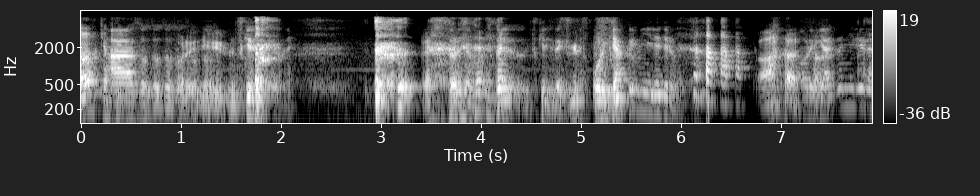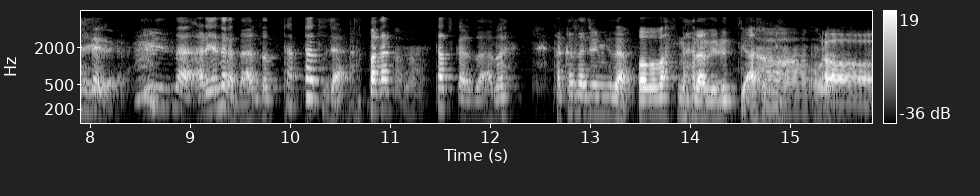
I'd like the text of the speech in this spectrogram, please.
れはキャップ。ああそうそうそうそれ入れる。つけてたよね。それでもそれつけてたけど 俺逆に入れてるもん。あ俺逆に入れるスタイルだから。君さあれやんなかった？あのた立つじゃん。バカ立つからさあの高さ順にさバババって並べるっていう遊び。ああ俺。あ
